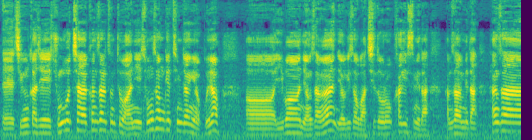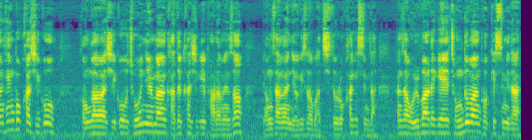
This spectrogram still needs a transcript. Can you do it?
네, 지금까지 중고차 컨설턴트 완이 송성규 팀장이었고요. 어, 이번 영상은 여기서 마치도록 하겠습니다. 감사합니다. 항상 행복하시고 건강하시고 좋은 일만 가득하시길 바라면서 영상은 여기서 마치도록 하겠습니다. 항상 올바르게 정도만 걷겠습니다.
